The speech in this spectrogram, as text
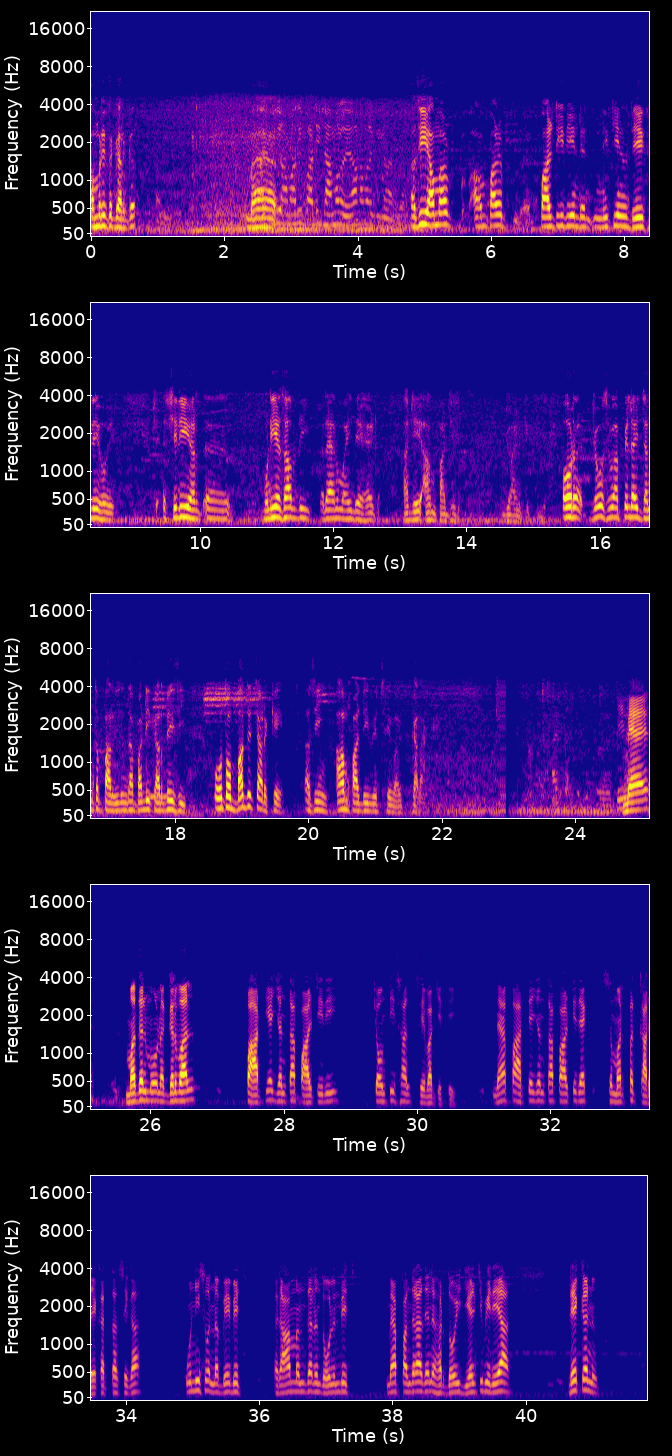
ਅੰਮ੍ਰਿਤ ਗਰਗ। ਮੈਂ ਤੁਸੀਂ ਆਮ ਆਦਮੀ ਪਾਰਟੀ ਸ਼ਾਮਲ ਹੋਏ ਆ ਉਹਨਾਂ ਬਾਰੇ ਕੀ ਕਹਿਣਾ ਚਾਹੁੰਦੇ ਅਸੀਂ ਆਮ ਆਮ ਪਾ- ਪਾਰਟੀ ਦੀ ਨ- ਨੀਤੀਆਂ ਨੂੰ ਦੇਖਦੇ ਹੋਏ ਸ਼- ਸ਼੍ਰੀ ਹਰ ਅ, ਮੁੰਡੀਆ ਸਾਹਿਬ ਦੀ ਰਹਿਨੁਮਾਈ ਦੇ ਹੇਠ ਅੱਜ ਇਹ ਆਮ ਪਾਰਟੀ ਜੁਆਇਨ ਕੀਤੀ ਹੈ। ਔਰ ਜੋ ਸੇਵਾ ਪਹਿਲਾਂ ਹੀ ਜਨਤਾ ਭਾਰਤੀ ਜਨਤਾ ਪਾਰਟੀ ਕਰਦੇ ਸੀ ਉਹ ਤੋਂ ਵੱਧ ਚੜ ਕੇ ਅਸੀਂ ਆਮ ਪਾਰਟੀ ਵਿੱਚ ਸੇਵਾ ਕਰਾਂਗੇ। ਮੈਂ ਮਦਨ ਮੋਹਨ ਅਗਰਵਾਲ ਭਾਰਤੀ ਜਨਤਾ ਪਾਰਟੀ ਦੀ 34 ਸਾਲ ਸੇਵਾ ਕੀਤੀ। ਮੈਂ ਭਾਰਤੀ ਜਨਤਾ ਪਾਰਟੀ ਦਾ ਇੱਕ ਸਮਰਪਿਤ ਕਾਰਜਕਰਤਾ ਸੀਗਾ। 1990 ਵਿੱਚ ਰਾਮ ਮੰਦਰ ਅੰਦੋਲਨ ਵਿੱਚ ਮੈਂ 15 ਦਿਨ ਹਰਦੋਈ ਜੇਲ੍ਹ 'ਚ ਵੀ ਰਿਹਾ। ਲੇਕਿਨ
